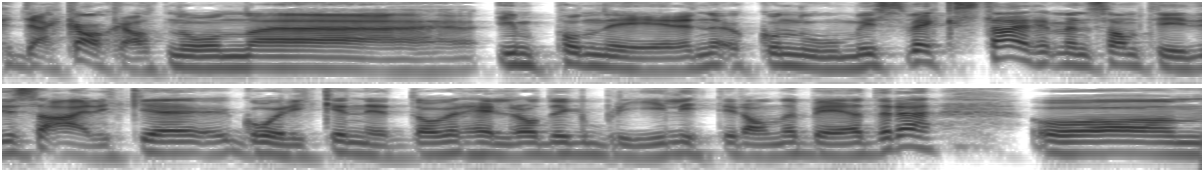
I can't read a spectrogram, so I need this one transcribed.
det er ikke akkurat noen eh, imponerende økonomisk vekst her, men samtidig så ikke, går det ikke nedover heller, og det blir litt bedre. Og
